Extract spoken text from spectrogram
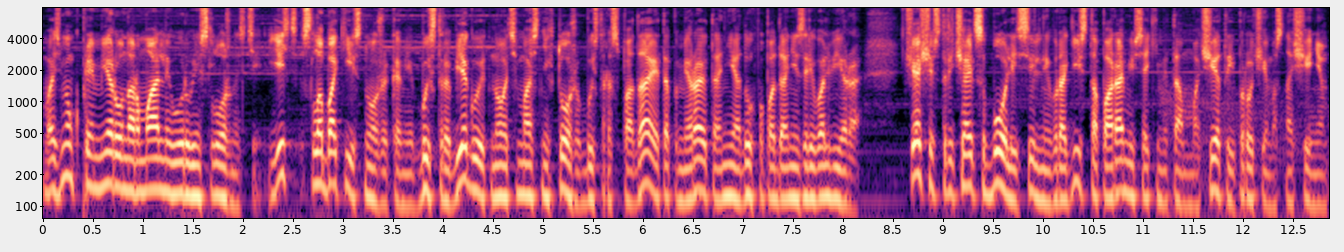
Возьмем, к примеру, нормальный уровень сложности. Есть слабаки с ножиками, быстро бегают, но тьма с них тоже быстро спадает, а помирают они от двух попаданий из револьвера. Чаще встречаются более сильные враги с топорами, всякими там мачете и прочим оснащением.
